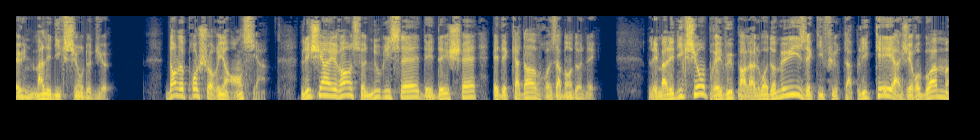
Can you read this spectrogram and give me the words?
et une malédiction de Dieu. Dans le Proche-Orient ancien, les chiens errants se nourrissaient des déchets et des cadavres abandonnés. Les malédictions prévues par la loi de Moïse et qui furent appliquées à Jéroboam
